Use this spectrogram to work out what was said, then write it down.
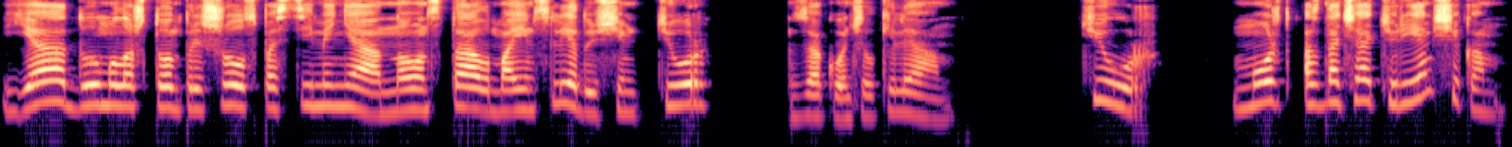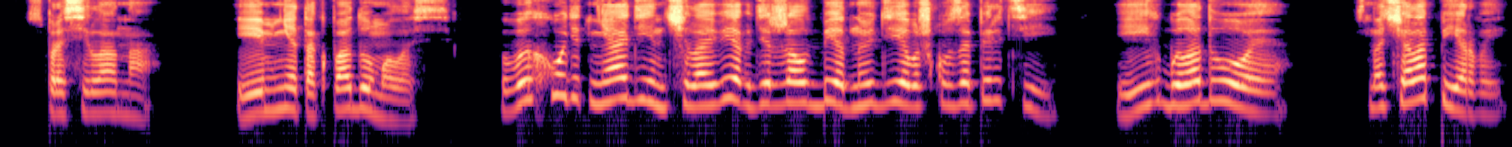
«Я думала, что он пришел спасти меня, но он стал моим следующим тюр...» — закончил Килиан. «Тюр может означать тюремщиком?» — спросила она. И мне так подумалось. Выходит, не один человек держал бедную девушку в заперти. И их было двое. Сначала первый.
